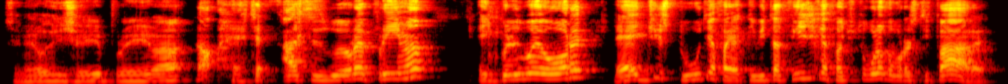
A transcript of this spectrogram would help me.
se me lo dicevi prima... No, eh, alzati due ore prima e in quelle due ore leggi, studia, fai attività fisica, fai tutto quello che vorresti fare.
